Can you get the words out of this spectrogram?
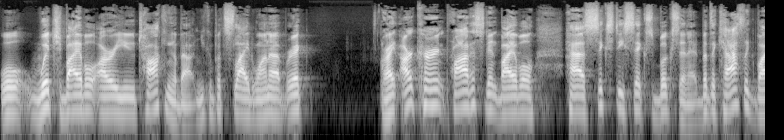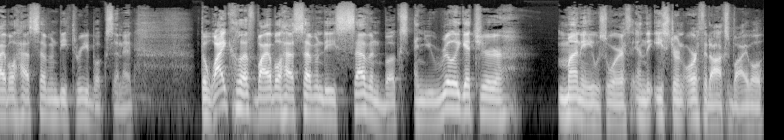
well, which Bible are you talking about? And you can put slide one up, Rick. All right, our current Protestant Bible has 66 books in it, but the Catholic Bible has 73 books in it. The Wycliffe Bible has 77 books, and you really get your money's worth in the Eastern Orthodox Bible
